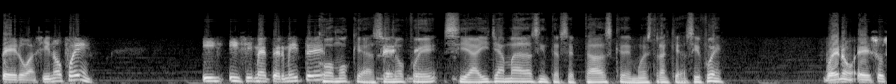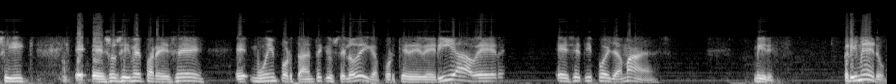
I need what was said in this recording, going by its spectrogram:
pero así no fue. Y, y si me permite... ¿Cómo que así le- no fue si hay llamadas interceptadas que demuestran que así fue? Bueno, eso sí, eh, eso sí me parece eh, muy importante que usted lo diga, porque debería haber ese tipo de llamadas. Mire, primero,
